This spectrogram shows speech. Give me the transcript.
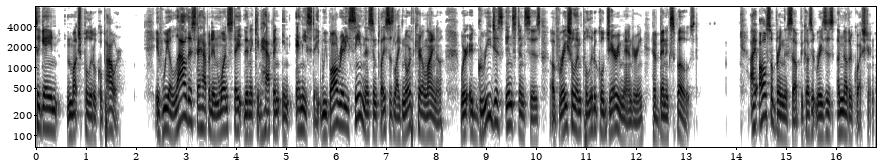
to gain much political power. If we allow this to happen in one state, then it can happen in any state. We've already seen this in places like North Carolina, where egregious instances of racial and political gerrymandering have been exposed. I also bring this up because it raises another question.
